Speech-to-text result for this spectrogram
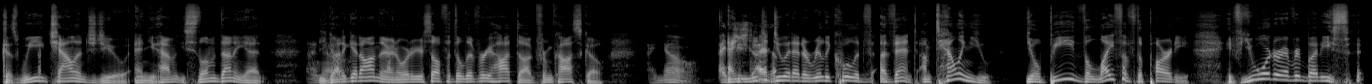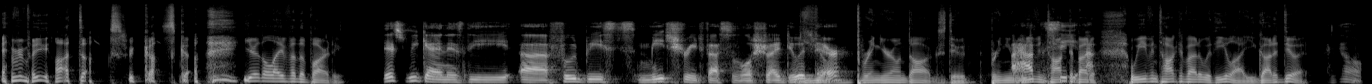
Because we challenged you and you haven't, you still haven't done it yet. You got to get on there and order yourself a delivery hot dog from Costco. I know. I and just you need I, to do it at a really cool ev- event. I'm telling you, you'll be the life of the party. If you order everybody's everybody hot dogs from Costco, you're the life of the party. this weekend is the uh, Foodbeast's Meat Street Festival. Should I do it Yo, there? Bring your own dogs, dude. Bring you. I We even to talked see- about I- it. We even talked about it with Elie. You got to do it. No,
